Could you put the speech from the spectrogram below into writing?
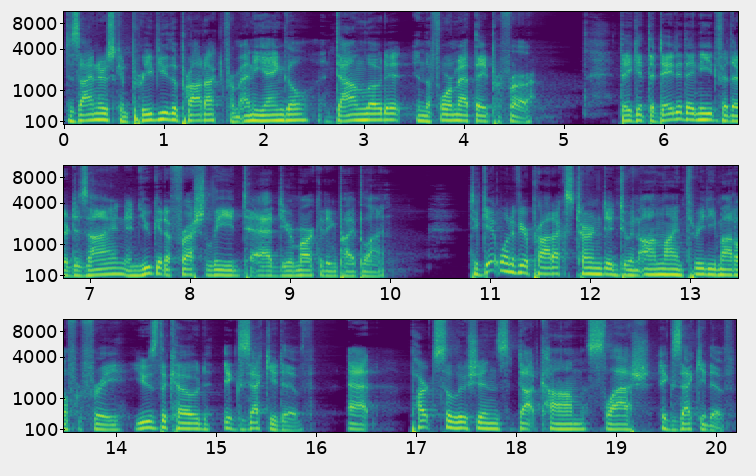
Designers can preview the product from any angle and download it in the format they prefer. They get the data they need for their design, and you get a fresh lead to add to your marketing pipeline. To get one of your products turned into an online 3D model for free, use the code EXECUTIVE at partsolutions.com slash executive.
